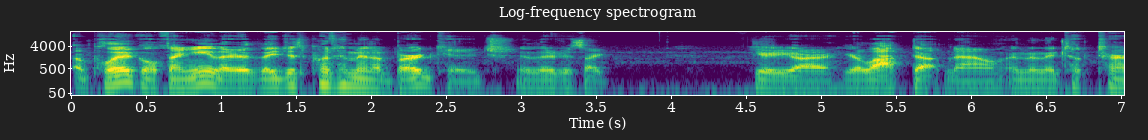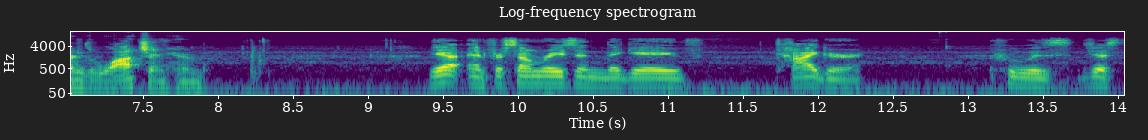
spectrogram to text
a political thing either. They just put him in a bird cage, and they're just like, "Here you are. You're locked up now." And then they took turns watching him. Yeah, and for some reason they gave Tiger, who is just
